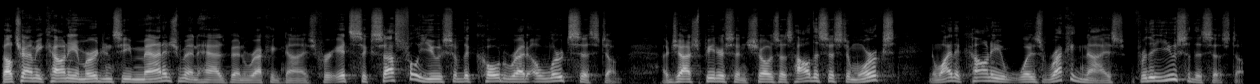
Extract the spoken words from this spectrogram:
Beltrami County Emergency Management has been recognized for its successful use of the CodeRED alert system. Uh, Josh Peterson shows us how the system works and why the county was recognized for the use of the system.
